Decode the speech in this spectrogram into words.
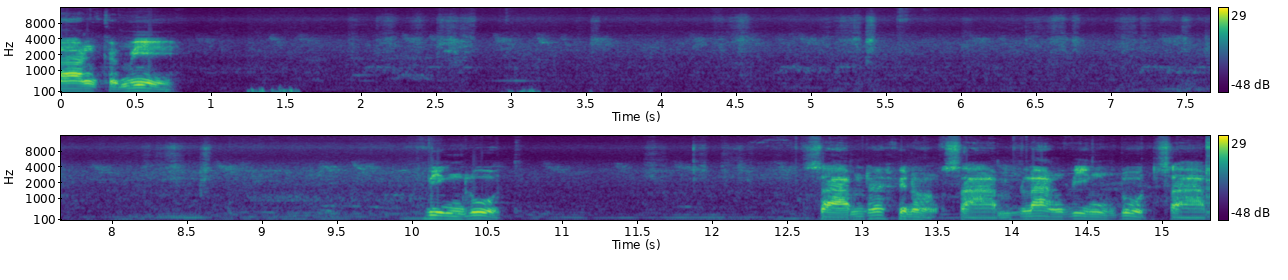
ล่างก็มี วิ่งรูดสามเด้อพี่น้องสามล่างวิ่งรูดสาม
